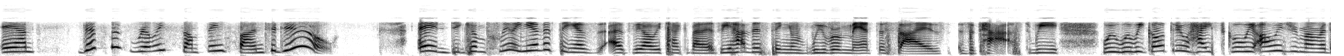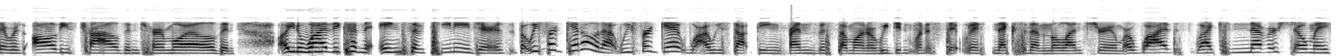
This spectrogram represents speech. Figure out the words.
and this was really something fun to do. It completely. The other thing is, as we always talk about, is we have this thing of we romanticize the past. We, we when we go through high school, we always remember there was all these trials and turmoils, and uh, you know why they come the angst of teenagers. But we forget all that. We forget why we stopped being friends with someone, or we didn't want to sit with next to them in the lunchroom, or why this. Why I can never show my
